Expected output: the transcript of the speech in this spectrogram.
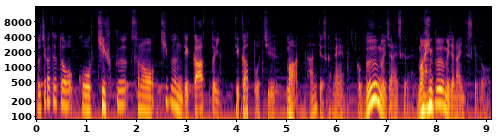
どちらかというとこう起伏その気分でガーッといってガッと落ちる。まあなんていうんですかね。こうブームじゃないですけどね。マイブームじゃないんですけど。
